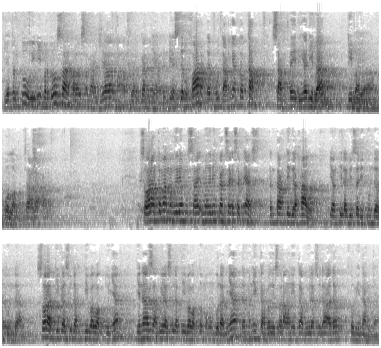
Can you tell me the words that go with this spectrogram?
Ya tentu ini berdosa kalau sengaja mengakhirkannya dan dia istighfar dan hutangnya tetap sampai dia dibayar. Wallahu taala Seorang teman mengirim saya, mengirimkan saya SMS tentang tiga hal yang tidak bisa ditunda-tunda. Salat jika sudah tiba waktunya, jenazah bila sudah tiba waktu penguburannya dan menikah bagi seorang wanita bila sudah ada peminangnya.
